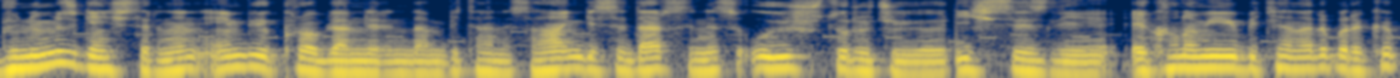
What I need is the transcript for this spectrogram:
Günümüz gençlerinin en büyük problemlerinden bir tanesi hangisi derseniz uyuşturucuyu, işsizliği, ekonomiyi bir kenara bırakıp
